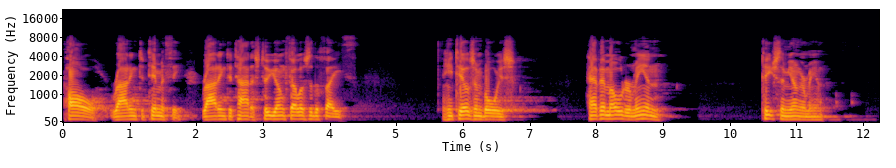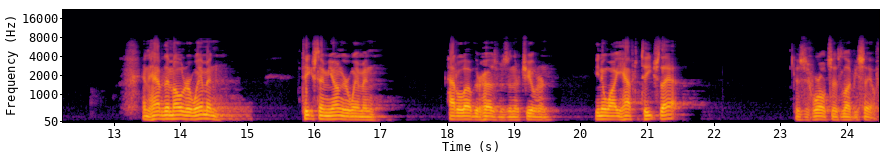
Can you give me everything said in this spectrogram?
Paul, writing to Timothy, writing to Titus, two young fellows of the faith. He tells them, boys, have them older men teach them younger men. And have them older women Teach them younger women how to love their husbands and their children. You know why you have to teach that? Because this world says love yourself.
